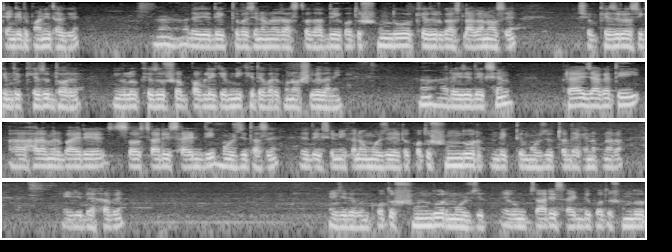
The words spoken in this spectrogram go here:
ট্যাঙ্কিতে পানি থাকে। হ্যাঁ আর এই যে দেখতে পাচ্ছেন আপনার রাস্তা ধার দিয়ে কত সুন্দর খেজুর গাছ লাগানো আছে। সব খেজুর গাছে কিন্তু খেজুর ধরে। এগুলো খেজুর সব পাবলিক এমনি খেতে পারে, কোনো অসুবিধা নেই। হ্যাঁ আর এই যে দেখছেন, প্রায় জায়গাতেই হারামের বাইরে চারি সাইড দিয়ে মসজিদ আছে। যে দেখছেন, এখানেও মসজিদ, এটা কত সুন্দর দেখতে মসজিদটা দেখেন আপনারা। এই যে দেখাবে। এই যে দেখুন, কত সুন্দর মসজিদ এবং চারি সাইড দিয়ে কত সুন্দর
